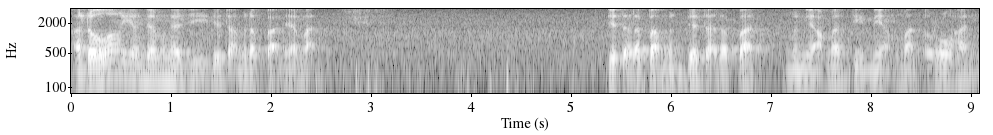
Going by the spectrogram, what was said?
Ada orang yang dia mengaji dia tak mendapat nikmat dia tak dapat dia tak dapat menikmati nikmat rohani.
